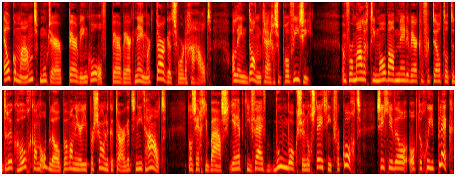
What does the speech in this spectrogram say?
Elke maand moeten er per winkel of per werknemer targets worden gehaald. Alleen dan krijgen ze provisie. Een voormalig T-Mobile-medewerker vertelt dat de druk hoog kan oplopen wanneer je persoonlijke targets niet haalt. Dan zegt je baas: Je hebt die vijf boomboxen nog steeds niet verkocht. Zit je wel op de goede plek?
